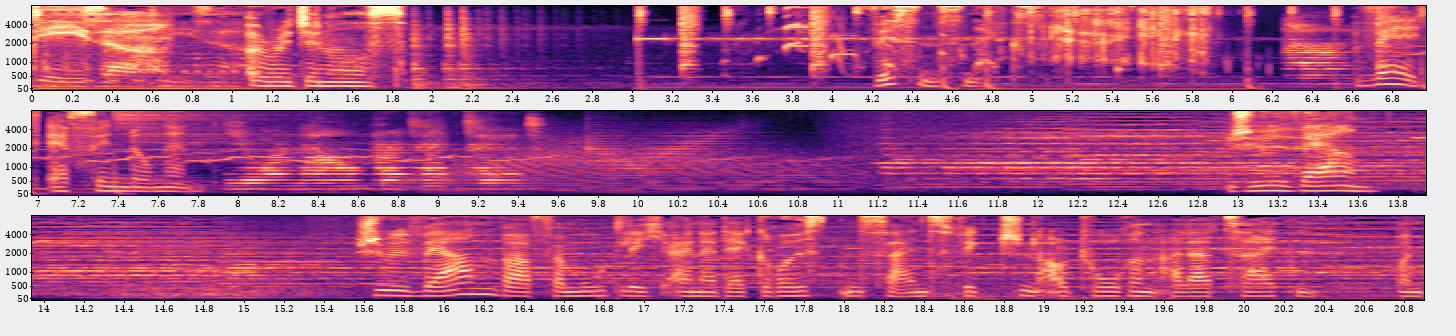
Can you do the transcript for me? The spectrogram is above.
Dieser Originals. Wissensnacks. Welterfindungen. Jules Verne. Jules Verne war vermutlich einer der größten Science-Fiction-Autoren aller Zeiten. Und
